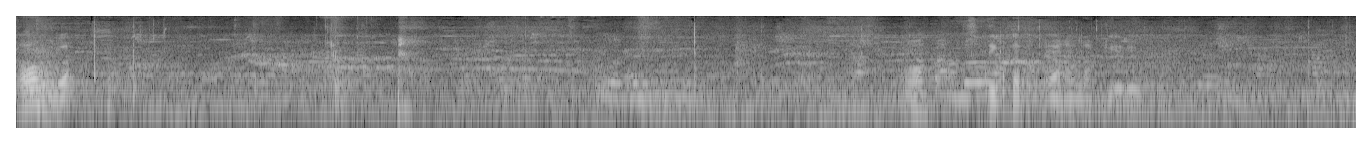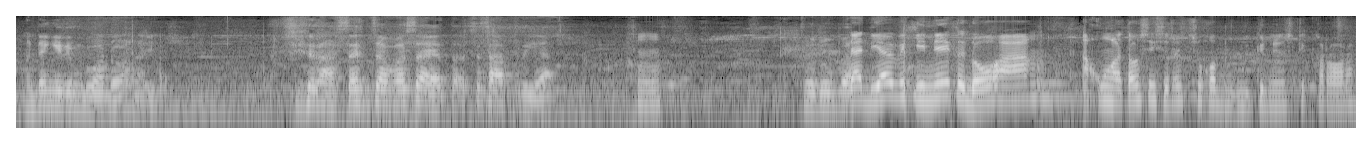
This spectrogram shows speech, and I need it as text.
Oh enggak. Stiker yang anak kirim. Ada yang ngirim dua doang lagi. Si Rasen sama saya tak si Satria. Hmm. Suruh Dan dia bikinnya itu doang. Aku nggak tahu sih Siret suka bikinin stiker orang.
